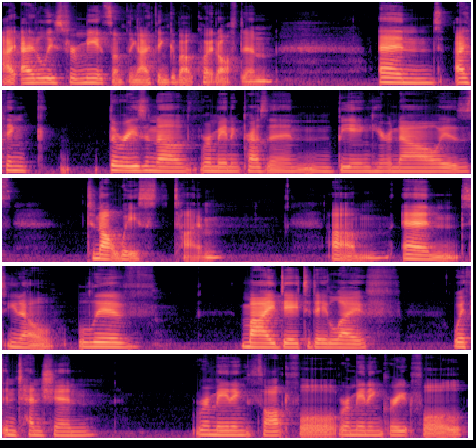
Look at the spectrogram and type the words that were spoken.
I, at least for me, it's something I think about quite often. And I think the reason of remaining present, and being here now, is to not waste time. Um, and, you know, live my day to day life with intention, remaining thoughtful, remaining grateful,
